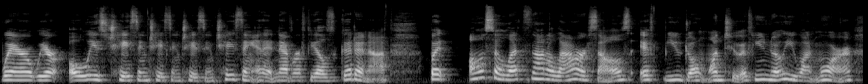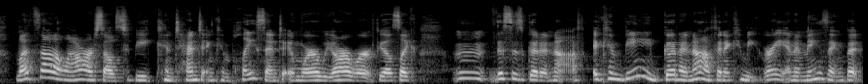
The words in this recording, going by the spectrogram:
where we are always chasing, chasing, chasing, chasing, and it never feels good enough. But also, let's not allow ourselves, if you don't want to, if you know you want more, let's not allow ourselves to be content and complacent in where we are, where it feels like, mm, this is good enough. It can be good enough and it can be great and amazing. But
